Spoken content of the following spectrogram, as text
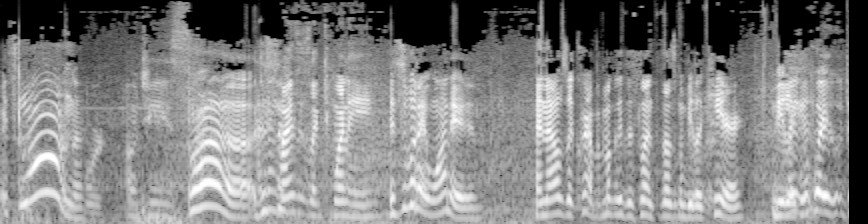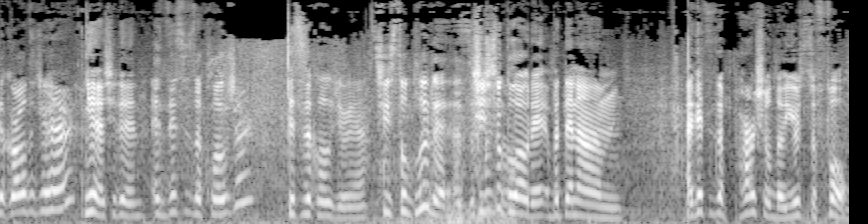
It's long. Oh, jeez. Bruh, I this think is, mine is like 20. this is what I wanted. And I was like, crap, I'm not gonna get this length. I was gonna be like here. Do you like Wait, wait, who- the girl did your hair? Yeah, she did. And this is a closure? This is a closure, yeah. She still glued it. She still one. glowed it, but then um, I guess it's a partial though. Yours is a full.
